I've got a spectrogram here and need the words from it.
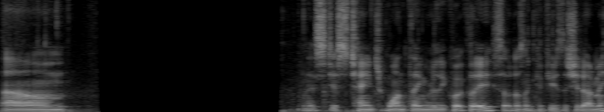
Um, Let's just change one thing really quickly so it doesn't confuse the shit out of me.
